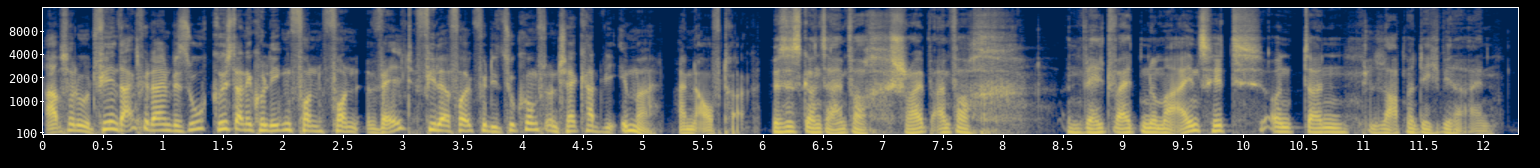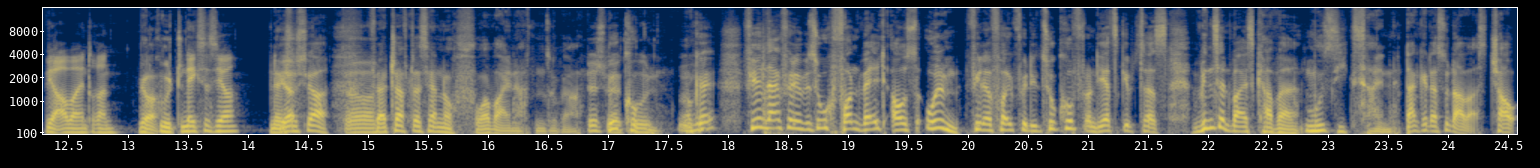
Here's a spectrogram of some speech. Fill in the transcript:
Absolut. Vielen Dank für deinen Besuch. Grüß deine Kollegen von von Welt. Viel Erfolg für die Zukunft und Jack hat wie immer einen Auftrag. Das ist ganz einfach. Schreib einfach einen weltweiten Nummer 1 Hit und dann laden wir dich wieder ein. Wir arbeiten dran. Ja. Gut. Nächstes Jahr. Nächstes Ja. Jahr. Ja. Vielleicht schafft das ja noch vor Weihnachten sogar. Das wär Wir gucken. cool. Mhm. Okay. Vielen Dank für den Besuch von Welt aus Ulm. Viel Erfolg für die Zukunft. Und jetzt gibt es das Vincent Weiss Cover Musik sein. Danke, dass du da warst. Ciao.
